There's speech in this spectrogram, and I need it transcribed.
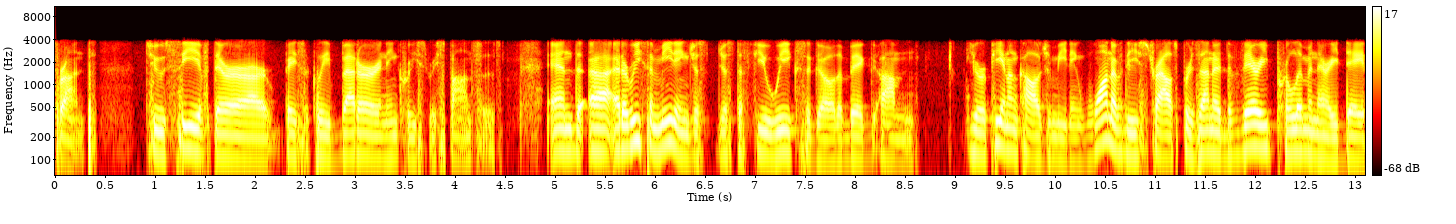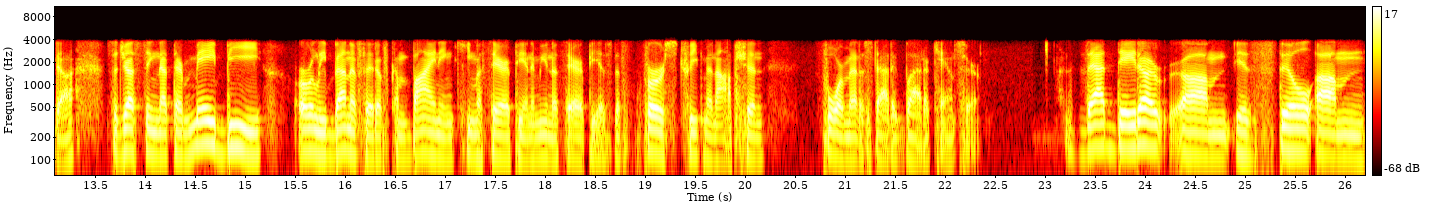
front to see if there are basically better and increased responses. And uh, at a recent meeting just just a few weeks ago, the big um, European Oncology meeting, one of these trials presented very preliminary data suggesting that there may be early benefit of combining chemotherapy and immunotherapy as the first treatment option for metastatic bladder cancer. That data um, is still um,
